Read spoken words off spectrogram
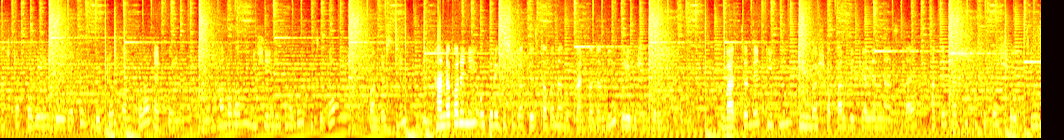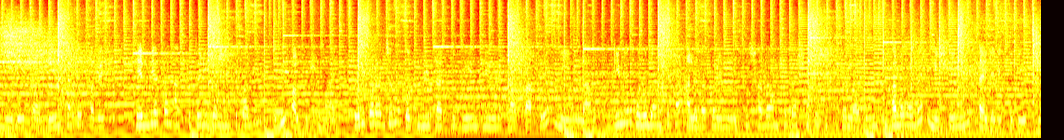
কাস্টার্ড পাউডারের পরিবর্তে বুটল কর্নফ্লাওয়ার অ্যাড করে নিতে পারেন। ভালোভাবে মিশিয়ে নিতে হবে কিছুটা কন্ডেন্স মিল্ক দিয়ে। ঠান্ডা করে নিয়ে উপরে কিছুটা পেস্তা বাদাম ও কাঠবাদাম দিয়ে পরিবেশন করে নিতে হবে। বাচ্চাদের টিফিন কিংবা সকাল বিকালের নাস্তায় হাতের কাছে কিছুটা সবজি, মুড়ি বা ডিম থাকে তবে হেলদি একটা নাস্তা তৈরি করে নিতে পারবেন খুবই অল্প সময়ে। তৈরি করার জন্য প্রথমেই চারটি ডিম ভেঙে তার পাত্রে নিয়ে নিলাম। ডিমের হলুদ অংশটা আলাদা করে নিয়েছি, সাদা অংশটার সাথে কিছুটা লবণ ভালোভাবে মিশিয়ে নিয়ে সাইডে রেখে দিয়েছি।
